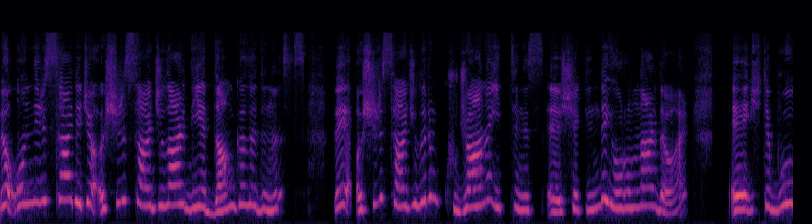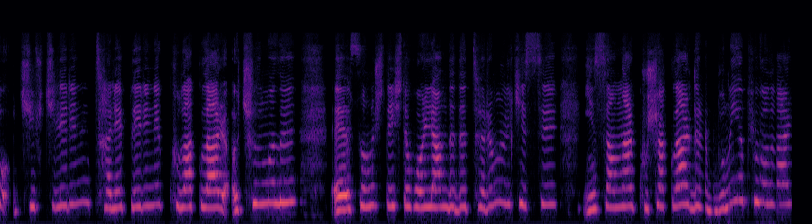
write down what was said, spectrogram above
ve onları sadece aşırı sağcılar diye damgaladınız ve aşırı sağcıların kucağına ittiniz e, şeklinde yorumlar da var. E, işte bu çiftçilerin taleplerine kulaklar açılmalı. E, sonuçta işte Hollanda'da tarım ülkesi, insanlar kuşaklardır bunu yapıyorlar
